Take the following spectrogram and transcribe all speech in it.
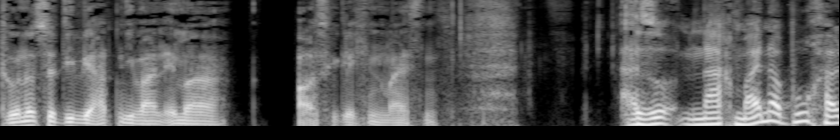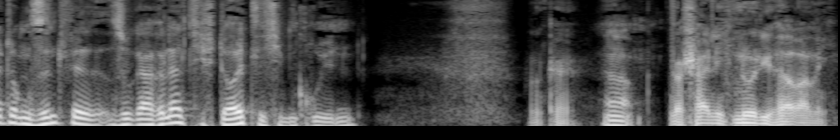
Turnusse, die wir hatten, die waren immer ausgeglichen meistens. Also nach meiner Buchhaltung sind wir sogar relativ deutlich im Grünen. Okay. Ja. Wahrscheinlich nur die Hörer nicht.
